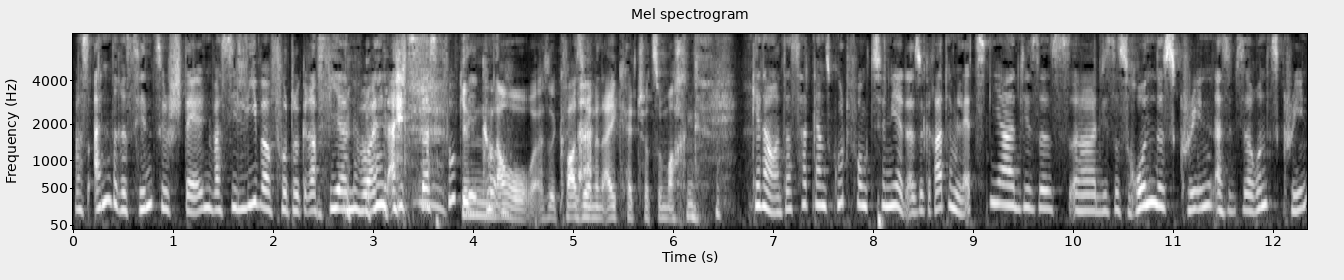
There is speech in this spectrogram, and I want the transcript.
was anderes hinzustellen, was sie lieber fotografieren wollen als das Publikum. Genau, also quasi einen Eyecatcher zu machen. Genau, und das hat ganz gut funktioniert. Also gerade im letzten Jahr dieses, äh, dieses runde Screen, also dieser runde Screen,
